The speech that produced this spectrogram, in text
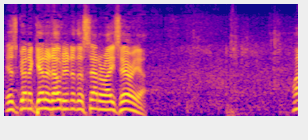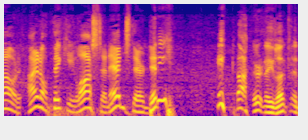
is going to get it out into the center ice area. Wow, I don't think he lost an edge there, did he? He got Certainly looked it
